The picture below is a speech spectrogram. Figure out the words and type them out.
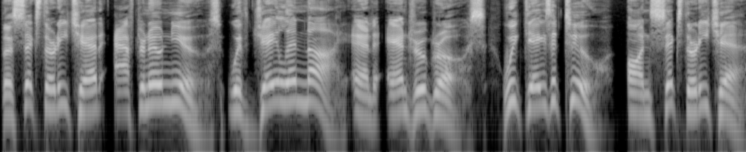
The 630 CHED Afternoon News with Jaylen Nye and Andrew Gross. Weekdays at 2 on 630 CHED.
